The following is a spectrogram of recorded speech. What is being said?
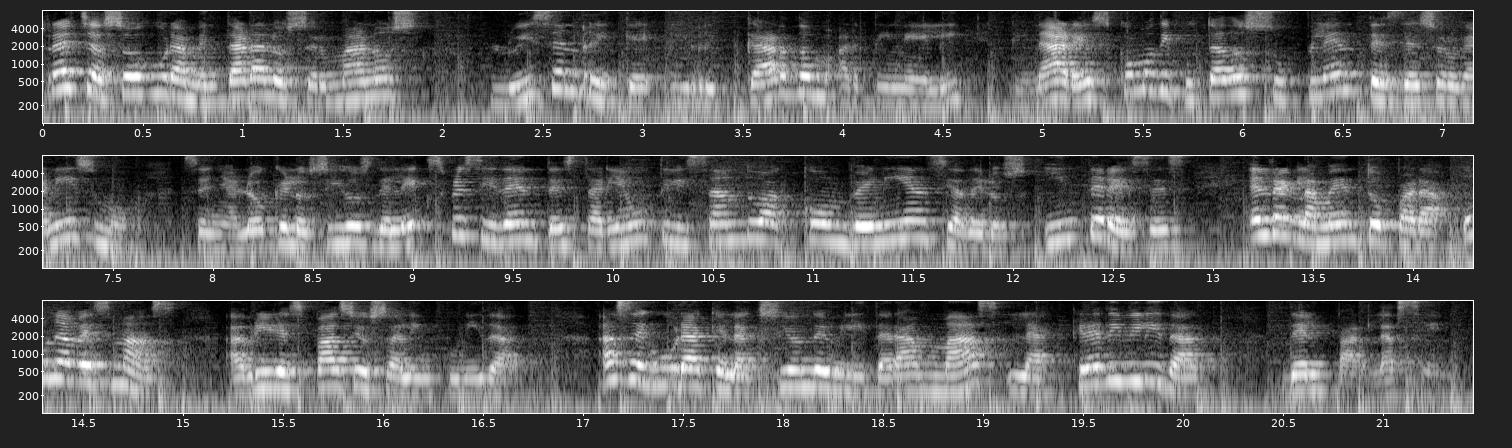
rechazó juramentar a los hermanos Luis Enrique y Ricardo Martinelli Linares como diputados suplentes de ese organismo. Señaló que los hijos del expresidente estarían utilizando a conveniencia de los intereses el reglamento para, una vez más, abrir espacios a la impunidad. Asegura que la acción debilitará más la credibilidad del Parlacén.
